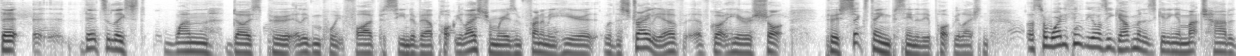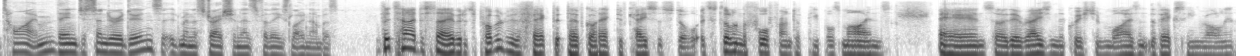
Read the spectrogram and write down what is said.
that uh, that's at least one dose per 11.5% of our population, whereas in front of me here with Australia, I've, I've got here a shot per 16% of their population. Uh, so, why do you think the Aussie government is getting a much harder time than Jacinda Ardern's administration is for these low numbers? It's hard to say, but it's probably the fact that they've got active cases still. It's still in the forefront of people's minds. And so they're raising the question why isn't the vaccine rolling,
